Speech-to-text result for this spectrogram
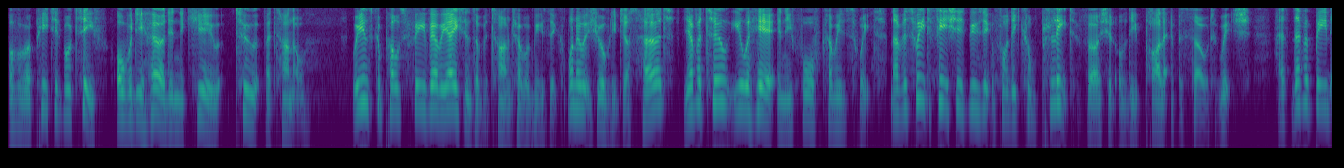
of a repeated motif already heard in the cue to the tunnel. Williams composed three variations of the time travel music, one of which you already just heard. The other two you will hear in the forthcoming suite. Now, the suite features music for the complete version of the pilot episode, which has never been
